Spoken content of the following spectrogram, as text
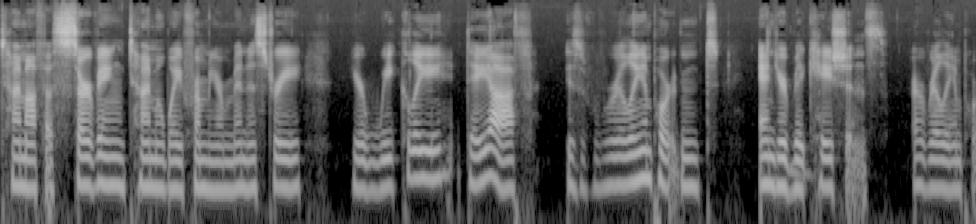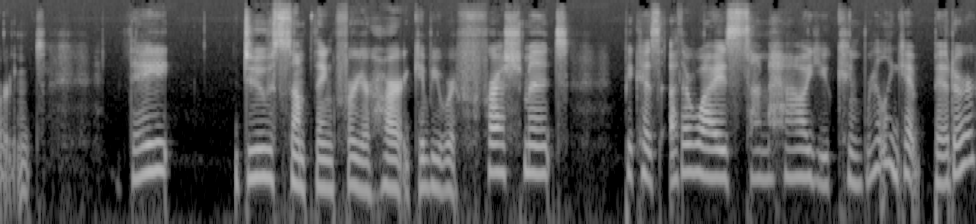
Time off of serving, time away from your ministry. Your weekly day off is really important, and your vacations are really important. They do something for your heart, give you refreshment, because otherwise, somehow you can really get bitter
